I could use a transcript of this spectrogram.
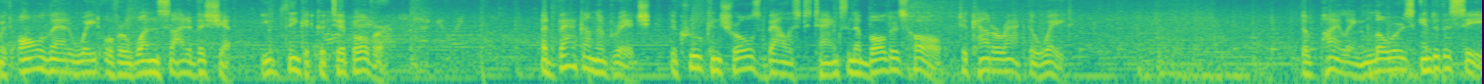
With all that weight over one side of the ship, you'd think it could tip over. But back on the bridge, the crew controls ballast tanks in the Balder's hull to counteract the weight. The piling lowers into the sea.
